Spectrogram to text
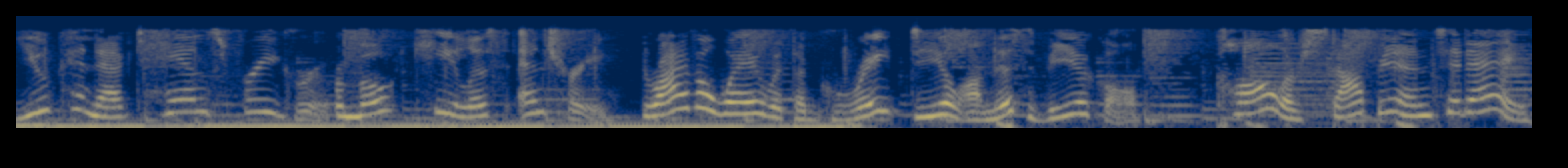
Uconnect hands-free group, remote keyless entry. Drive away with a great deal on this vehicle. Call or stop in today.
